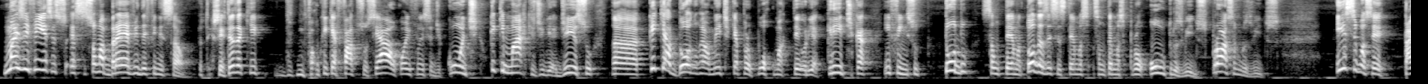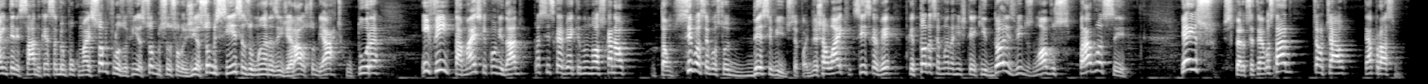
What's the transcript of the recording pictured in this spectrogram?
Mas enfim, essa é só uma breve definição. Eu tenho certeza que o que é fato social, qual a influência de Conte, o que Marx diria disso, uh, o que Adorno realmente quer propor com uma teoria crítica, enfim, isso tudo são temas, todos esses temas são temas para outros vídeos, próximos vídeos. E se você está interessado, quer saber um pouco mais sobre filosofia, sobre sociologia, sobre ciências humanas em geral, sobre arte, cultura, enfim, está mais que convidado para se inscrever aqui no nosso canal. Então, se você gostou desse vídeo, você pode deixar o like, se inscrever, porque toda semana a gente tem aqui dois vídeos novos para você. E é isso. Espero que você tenha gostado. Tchau, tchau. Até a próxima.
